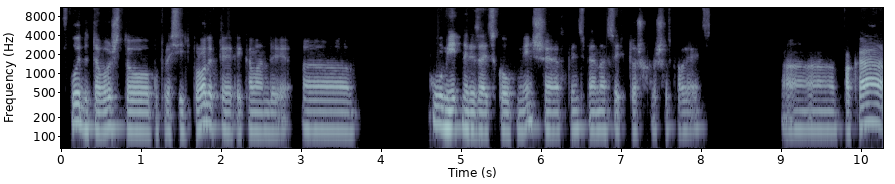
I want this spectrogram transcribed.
вплоть до того, что попросить продукты этой команды э, уметь нарезать скоп меньше, в принципе, она с этим тоже хорошо справляется. А, пока,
